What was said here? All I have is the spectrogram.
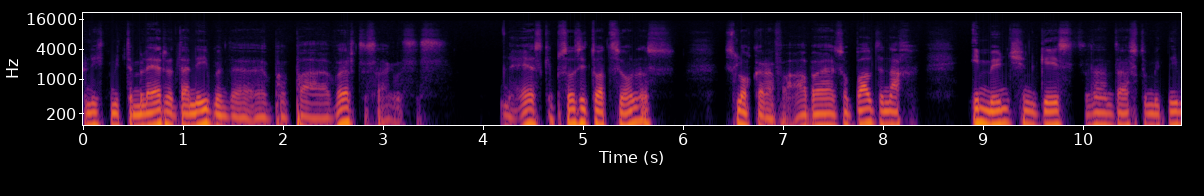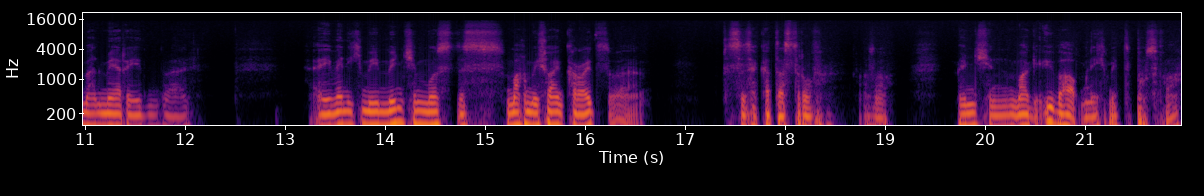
nicht mit dem Lehrer daneben ein paar Wörter sagen. Das ist, nee, es gibt so Situationen, das ist lockerer. Aber sobald du nach in München gehst, dann darfst du mit niemandem mehr reden, weil ey, wenn ich in München muss, das macht mich schon ein Kreuz. Das ist eine Katastrophe. Also München mag ich überhaupt nicht mit Busfahren.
